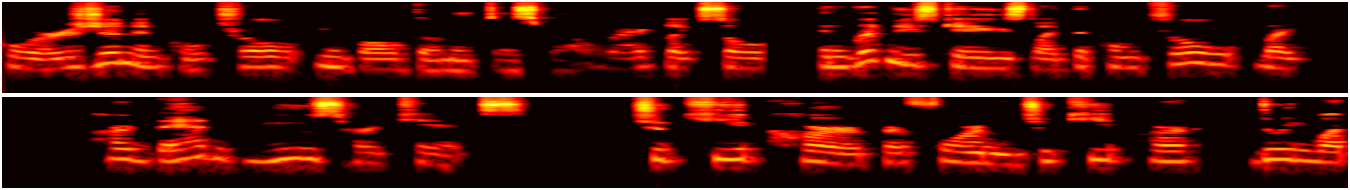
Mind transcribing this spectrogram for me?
coercion and control involved on it as well, right? Like, so in Britney's case, like the control, like her dad used her kids to keep her performing, to keep her doing what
